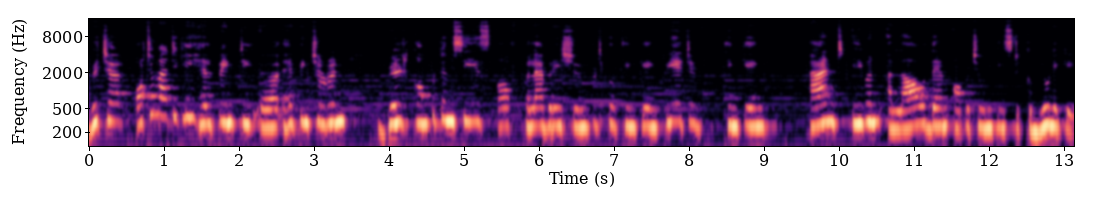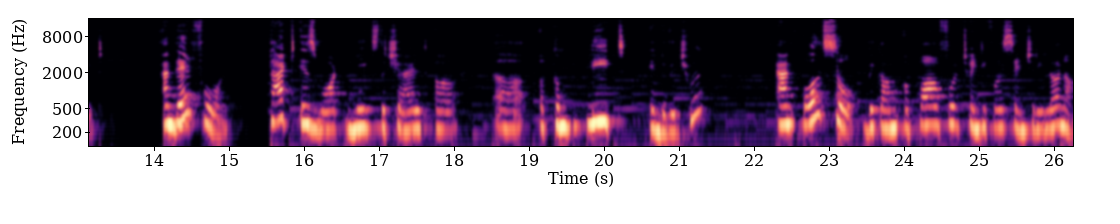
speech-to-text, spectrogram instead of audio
which are automatically helping uh, helping children build competencies of collaboration, critical thinking, creative thinking, and even allow them opportunities to communicate. And therefore, that is what makes the child a, a, a complete individual and also become a powerful 21st century learner.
